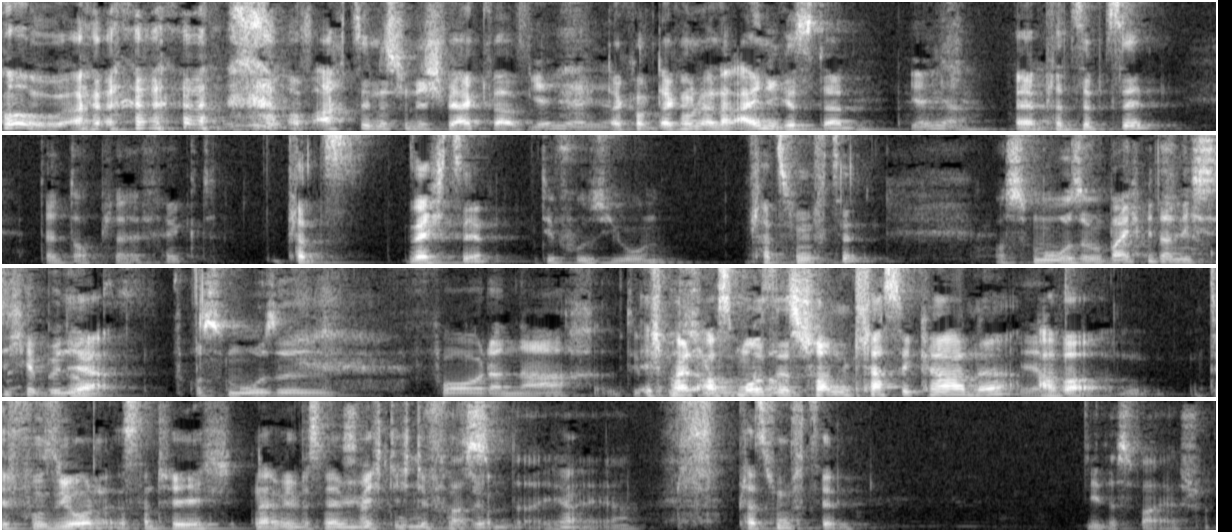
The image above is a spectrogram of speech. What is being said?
Oh, auf 18 ist schon die Schwerkraft. Ja, ja, ja. Da, kommt, da kommt ja noch einiges dann. Ja, ja. Äh. Platz 17? Der Doppler-Effekt? Platz 16? Diffusion? Platz 15? Osmose. Wobei ich mir da nicht sicher bin, Ja. ob Osmose vor oder nach Diffusion Ich meine, Osmose kommt. ist schon ein Klassiker, ne? Ja. aber Diffusion ist natürlich, ne? wir wissen ja, Ist wie wichtig Diffusion umfassender, Ja, ja. Platz 15, Nee, das war ja schon.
